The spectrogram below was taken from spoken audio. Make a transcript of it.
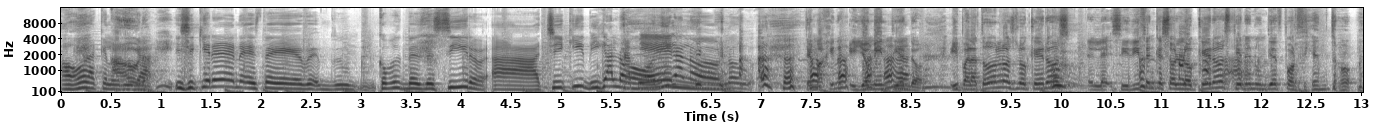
ahora que lo Ahora. diga. Y si quieren, este, de- ¿cómo de- decir a Chiqui, dígalo, También. dígalo. no. ¿Te imaginas? Y yo mintiendo. Y para todos los loqueros, si dicen que son loqueros, tienen un 10%.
